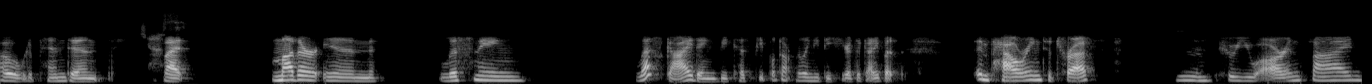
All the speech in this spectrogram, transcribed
codependent, yes. but mother in listening, less guiding because people don't really need to hear the guiding, but empowering to trust mm. who you are inside,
